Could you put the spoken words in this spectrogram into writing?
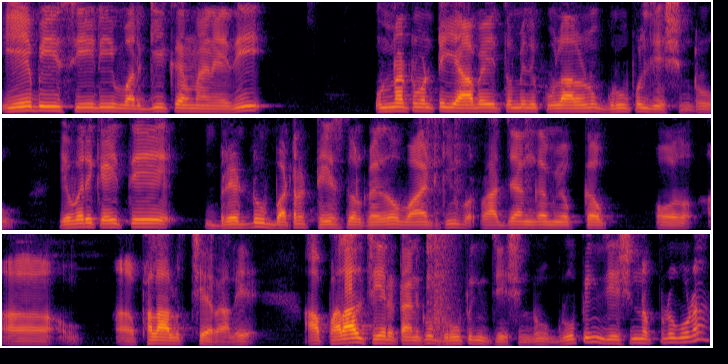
ఏబిసిడి వర్గీకరణ అనేది ఉన్నటువంటి యాభై తొమ్మిది కులాలను గ్రూపులు చేసిండ్రు. ఎవరికైతే బ్రెడ్ బటర్ టేస్ట్ దొరకలేదో వాటికి రాజ్యాంగం యొక్క ఫలాలు చేరాలి. ఆ ఫలాలు చేరటానికి గ్రూపింగ్ చేసిండ్రు. గ్రూపింగ్ చేసినప్పుడు కూడా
